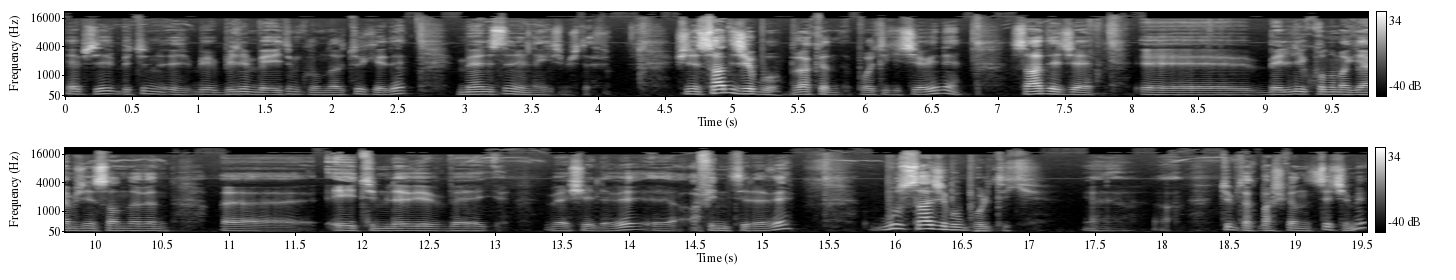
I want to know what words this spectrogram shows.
hepsi bütün e, bilim ve eğitim kurumları Türkiye'de mühendislerin eline geçmiştir. Şimdi sadece bu bırakın politik içeriğini sadece e, belli konuma gelmiş insanların e, eğitimleri ve ve şeyleri e, afiniteleri bu sadece bu politik yani TÜBİTAK Başkanı'nın seçimi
